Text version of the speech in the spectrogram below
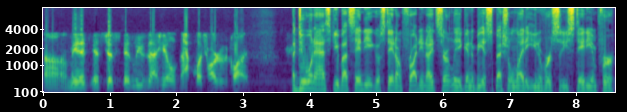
uh, I mean, it, it's just, it leaves that hill that much harder to climb. I do want to ask you about San Diego State on Friday night. Certainly going to be a special night at University Stadium for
